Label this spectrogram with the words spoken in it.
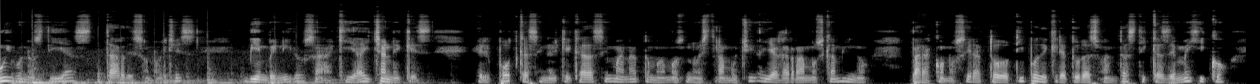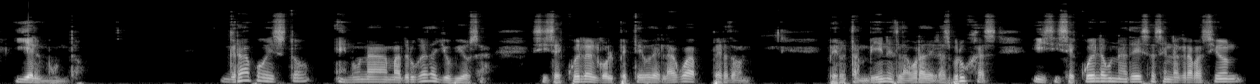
Muy buenos días, tardes o noches. Bienvenidos a Aquí hay chaneques, el podcast en el que cada semana tomamos nuestra mochila y agarramos camino para conocer a todo tipo de criaturas fantásticas de México y el mundo. Grabo esto en una madrugada lluviosa. Si se cuela el golpeteo del agua, perdón. Pero también es la hora de las brujas, y si se cuela una de esas en la grabación,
